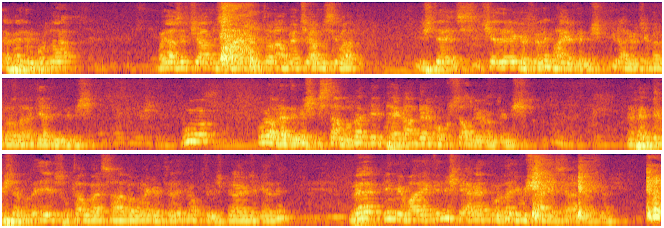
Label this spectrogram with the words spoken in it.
efendim burada Bayazıt Camisi var, Sultanahmet Camisi var. İşte şeylere götürelim. Hayır demiş. Bir ay önce ben de oralara geldim demiş. Bu burada demiş İstanbul'da bir peygamber kokusu alıyorum demiş. Efendim demişler burada Eyüp Sultan var sahabe ona götürelim. Yok demiş bir ay önce geldim. Ve bir mübarek demiş ki evet burada Yuşa Aleyhisselam yatıyor.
